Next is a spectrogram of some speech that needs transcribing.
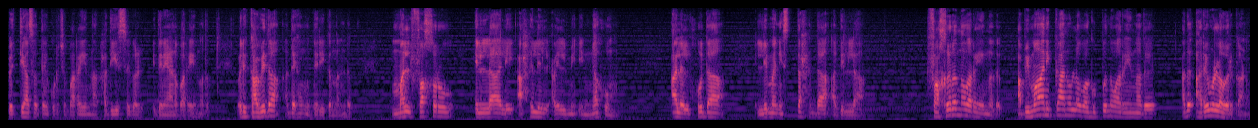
വ്യത്യാസത്തെക്കുറിച്ച് പറയുന്ന ഹദീസുകൾ ഇതിനെയാണ് പറയുന്നത്. ഒരു കവിത അദ്ദേഹം ഉദ്ധരിക്കുന്നുണ്ട്. മൽ ഫഹ്റു ഇല്ലാലി അഹ്ലിൽ അൽമി ഇന്നഹും അലൽ ഹുദ ലിമൻ ഇസ്തഹദ അതില്ല. ഫഹർ എന്ന് പറയുന്നത് അഭിമാനിക്കാനുള്ള വകുപ്പ് എന്ന് പറയുന്നത് അത് അറിവുള്ളവർക്കാണ്.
